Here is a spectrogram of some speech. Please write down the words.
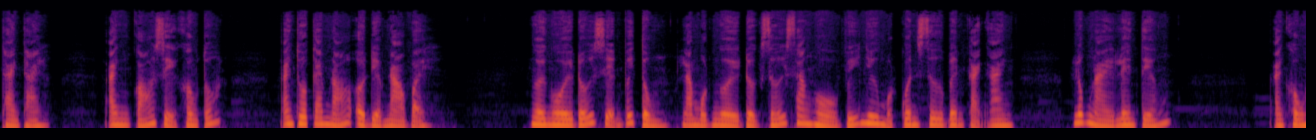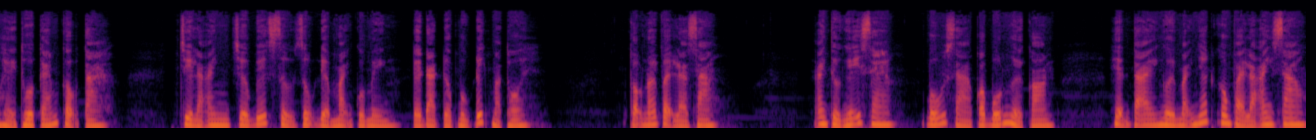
Thành Thành, anh có gì không tốt? Anh thua kém nó ở điểm nào vậy? Người ngồi đối diện với Tùng là một người được giới sang hồ ví như một quân sư bên cạnh anh. Lúc này lên tiếng. Anh không hề thua kém cậu ta. Chỉ là anh chưa biết sử dụng điểm mạnh của mình để đạt được mục đích mà thôi. Cậu nói vậy là sao? Anh thử nghĩ xem, bố già có bốn người con. Hiện tại người mạnh nhất không phải là anh sao?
